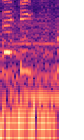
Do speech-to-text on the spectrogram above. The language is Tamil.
wedding.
